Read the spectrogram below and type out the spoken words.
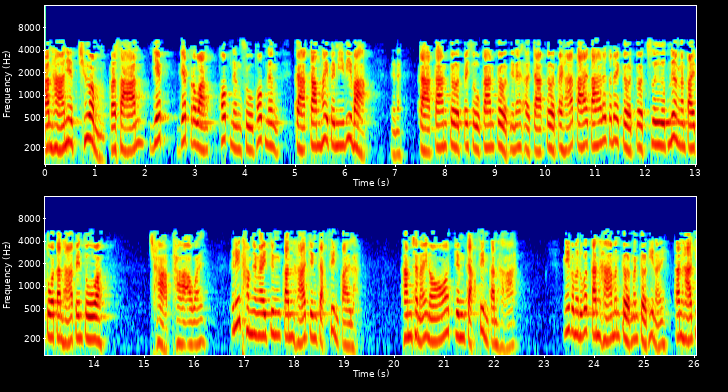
อันหาเนี่ยเชื่อมประสาน เย็บ เย็บระหว่างภพหนึ่งสู่ภพหนึ่งจากกรรมให้ไปมีวิบากเนี่ยนะจากการเกิดไปสู่การเกิดเนี่ยนะจากเกิดไปหาตายตายแล้วจะได้เกิดเกิดสืบเนื่องกันไปตัวตันหาเป็นตัวฉาบทาเอาไว้ ทีนี้ทำยังไงจึงตันหาจึงจักสิ้นไปล่ะทำฉไหนหนอจึงจักสิ้นตันหา นี่ก็มาดูว่าตันหามันเกิดมันเกิดที่ไหน ตันหาจ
